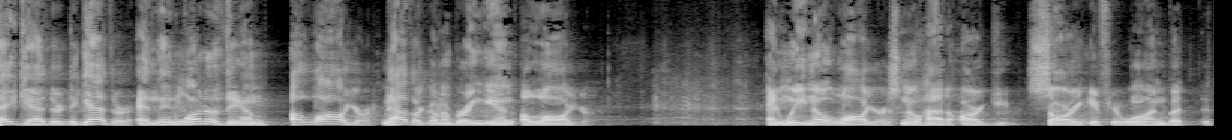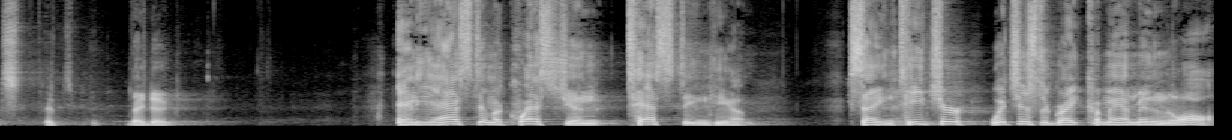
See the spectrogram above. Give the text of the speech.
they gathered together. And then one of them, a lawyer, now they're going to bring in a lawyer. And we know lawyers know how to argue. Sorry if you're one, but it's, it's, they do. And he asked him a question, testing him, saying, Teacher, which is the great commandment in the law?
